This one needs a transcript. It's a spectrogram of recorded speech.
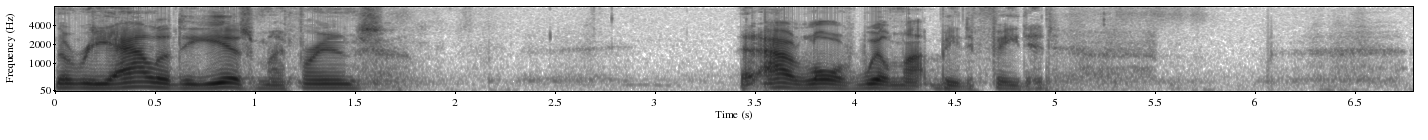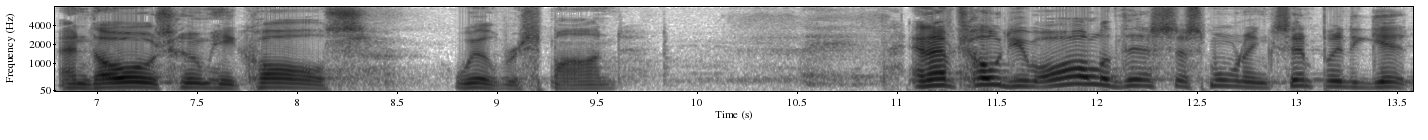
The reality is, my friends, that our Lord will not be defeated. And those whom He calls will respond. And I've told you all of this this morning simply to get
